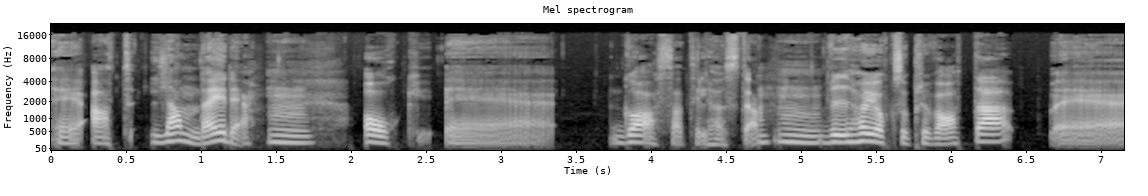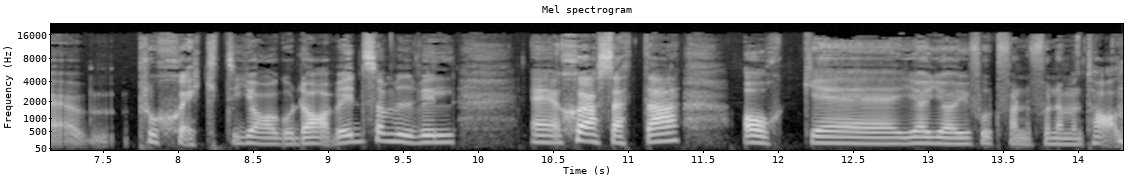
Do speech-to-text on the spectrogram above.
eh, att landa i det. Och eh, gasa till hösten. Vi har ju också privata eh, projekt, jag och David, som vi vill eh, sjösätta. Och eh, jag gör ju fortfarande fundamentalt.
